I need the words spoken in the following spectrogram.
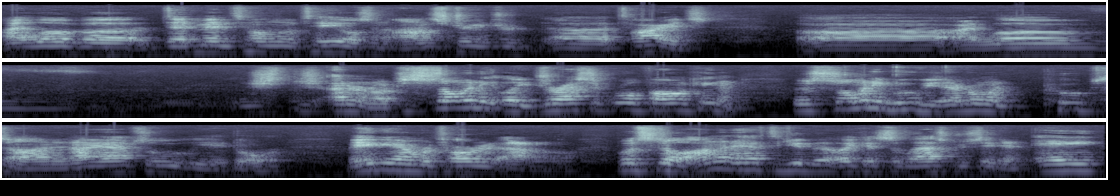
I love uh, Dead Men Tell No Tales and On Stranger uh, Tides. Uh, I love. I don't know, just so many like Jurassic World: Fallen Kingdom. There's so many movies everyone poops on, and I absolutely adore. Maybe I'm retarded. I don't know, but still, I'm gonna have to give that, like I said, Last Crusade an A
